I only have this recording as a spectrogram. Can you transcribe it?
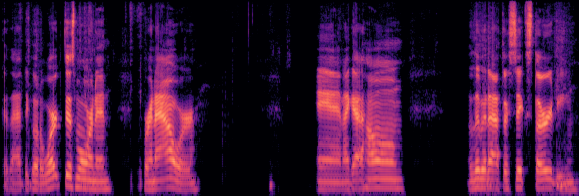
because I had to go to work this morning for an hour. And I got home a little bit after 6.30.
